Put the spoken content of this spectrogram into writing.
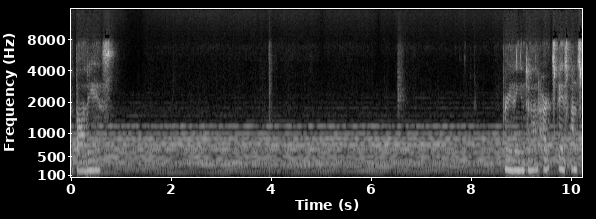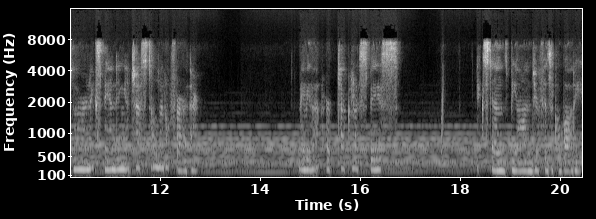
the bodies. Breathing into that heart space once more and expanding it just a little further. Maybe that heart chakra space extends beyond your physical body.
